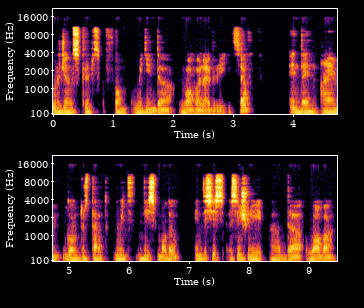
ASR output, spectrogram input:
original scripts from within the LLaVA library itself. And then I'm going to start with this model. And this is essentially uh, the LLaVA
